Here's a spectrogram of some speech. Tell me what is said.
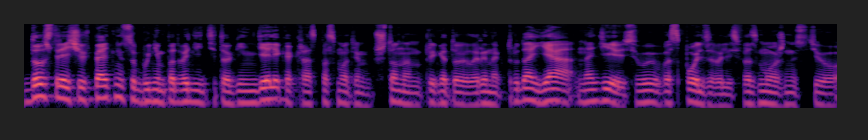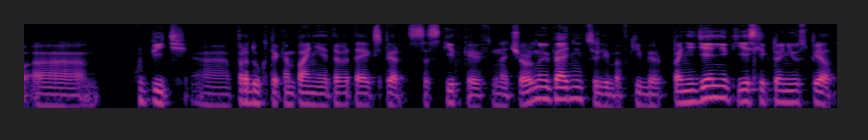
До встречи в пятницу. Будем подводить итоги недели. Как раз посмотрим, что нам приготовил рынок труда. Я надеюсь, вы воспользовались возможностью э, купить э, продукты компании ТВТ Эксперт со скидкой на Черную пятницу, либо в Киберпонедельник, если кто не успел.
